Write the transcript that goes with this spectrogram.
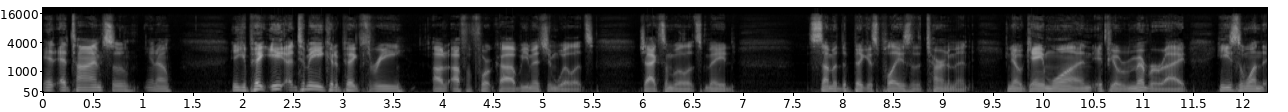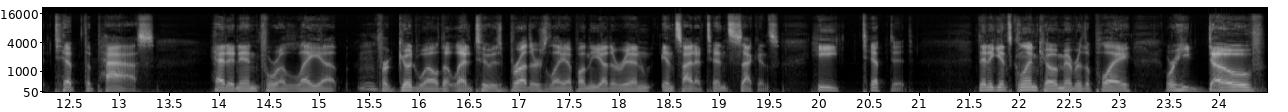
at, at times. So you know, he could pick. He, to me, he could have picked three out, off of Fort Cobb. You mentioned Willits. Jackson Willits made some of the biggest plays of the tournament. You know, game one, if you'll remember right, he's the one that tipped the pass, headed in for a layup mm. for Goodwell that led to his brother's layup on the other end inside of 10 seconds. He tipped it. Then against Glencoe, remember the play where he dove,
